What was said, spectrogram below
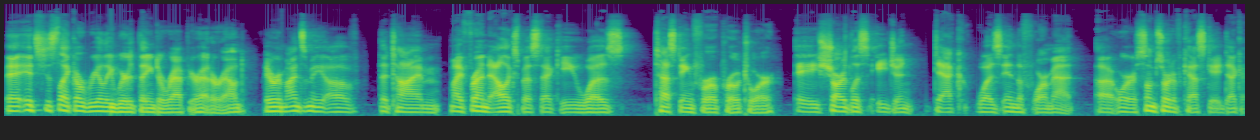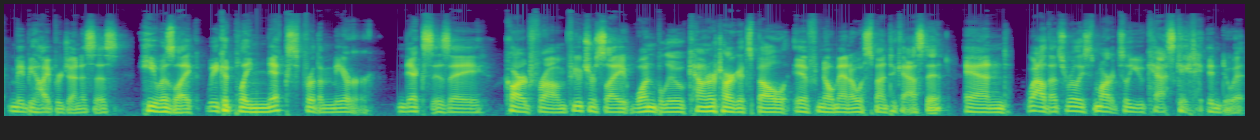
It's just like a really weird thing to wrap your head around. It reminds me of the time my friend Alex Bestecki was testing for a Pro Tour. A Shardless Agent deck was in the format, uh, or some sort of Cascade deck, maybe Hypergenesis. He was like, we could play Nix for the Mirror. Nyx is a card from Future Sight, one blue, counter target spell if no mana was spent to cast it. And wow, that's really smart till you cascade into it.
